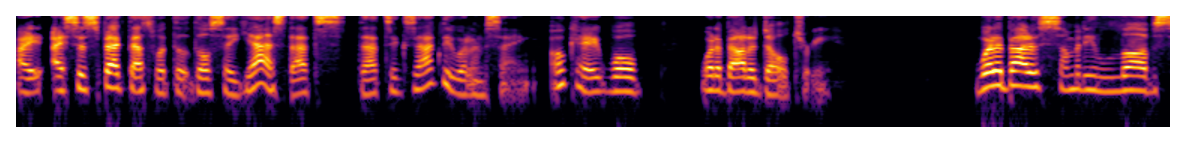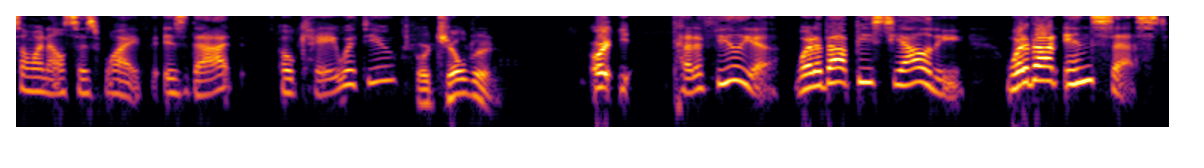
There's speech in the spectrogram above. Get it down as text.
I, I suspect that's what they'll, they'll say. Yes, that's that's exactly what I'm saying. Okay, well, what about adultery? What about if somebody loves someone else's wife? Is that okay with you? Or children? Or pedophilia. What about bestiality? What about incest?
